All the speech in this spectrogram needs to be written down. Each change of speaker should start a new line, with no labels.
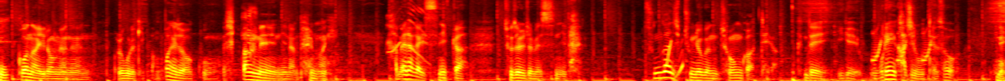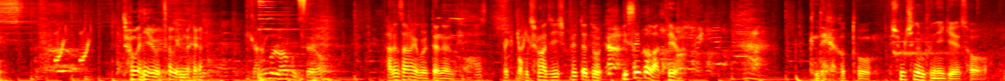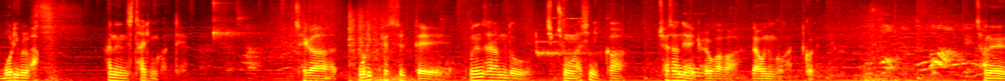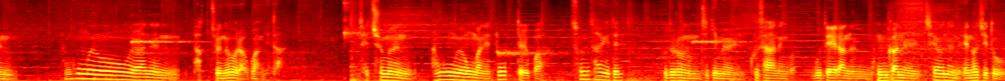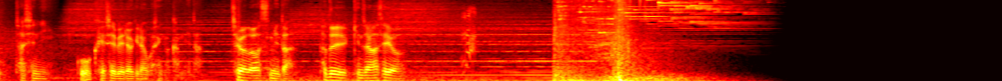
웃거나 이러면은 얼굴이 이렇게 빵빵해져갖고 식빵맨이란 별명이 카메라가 있으니까 조절 좀 했습니다. 순간 집중력은 좋은 것 같아요. 근데 이게 오래 가지 못해서 네. 저만 이해 못하고 있나요?
하는 걸로 하고 있어요.
다른 사람이 볼 때는 어, 왜 이렇게 멍청하지 싶을 때도 있을 것 같아요. 근데 그것도 춤추는 분위기에서 몰입을 확 하는 스타일인 것 같아요. 제가 몰입했을 때 보는 사람도 집중을 하시니까 최선의 결과가 나오는 것 같거든요. 저는 한국무용을 하는 박준호라고 합니다. 제 춤은 한국무용만의 호흡들과 손사위들, 부드러운 움직임을 구사하는 것, 무대라는 공간을 채우는 에너지도 자신이 있고 그게 제 매력이라고 생각합니다. 제가 나왔습니다. 다들 긴장하세요.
